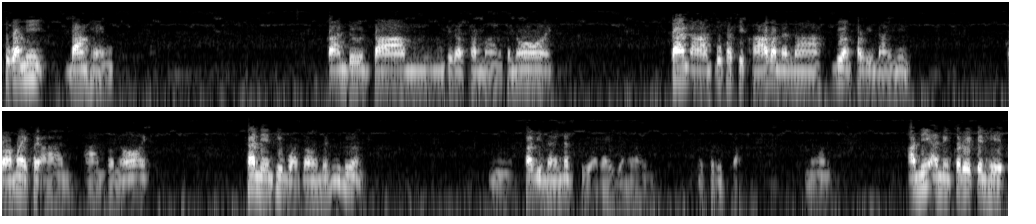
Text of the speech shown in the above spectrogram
ทุกวันนี้บางแห่ง การเดินตามที่เราทำมาก็น้อย การอ่านภูปจิขาวันนา เรื่องพระวินัยนี่ ก็ไม่ค่อยอ่าน อ่านก็น้อย ถ้าเนนที่บวชเราไม่รู้เรื่อง พระวินัยนั่นคืออะไรอย่างไรไม่รู้จักน้อยอันนี้อันหนึ่งก็เลยเป็นเหตุ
